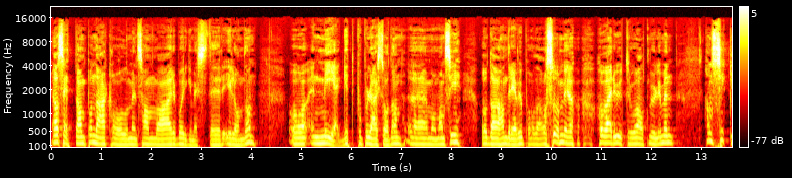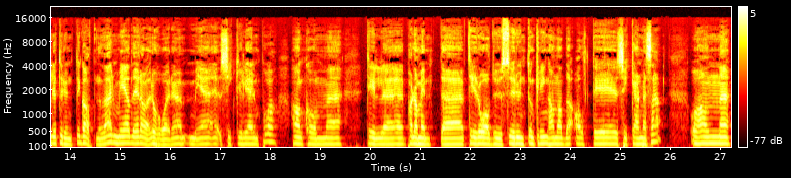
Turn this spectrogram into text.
Jeg har sett ham på nært hold mens han var borgermester i London. Og en meget populær sådan, uh, må man si. Og da, han drev jo på da også med å, å være utro og alt mulig. Men han syklet rundt i gatene der med det rare håret med sykkelhjelm på. Han kom uh, til eh, parlamentet, til rådhuset rundt omkring. Han hadde alltid sykkelen med seg. Og han eh,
